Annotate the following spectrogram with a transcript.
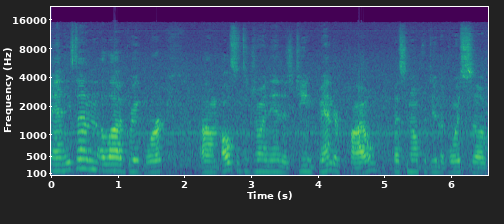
and he's done a lot of great work. Um, also to join in is Jean Vander Pyl, best known for doing the voice of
